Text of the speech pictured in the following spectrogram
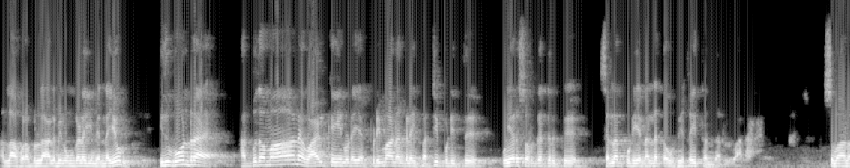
அல்லாஹ் ரபுல்லா அலமின் உங்களையும் என்னையும் இது போன்ற அற்புதமான வாழ்க்கையினுடைய பிடிமானங்களை பற்றி பிடித்து உயர் சொர்க்கத்திற்கு செல்லக்கூடிய நல்ல தௌஃபீகை தந்தருள்வானாக. சுபான்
